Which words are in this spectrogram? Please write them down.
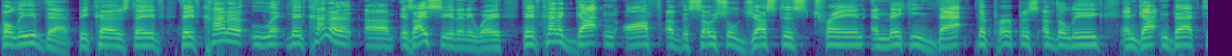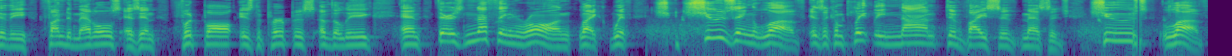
believe that because they've they've kind of they've kind of um, as I see it anyway, they've kind of gotten off of the social justice train and making that the purpose of the league and gotten back to the fundamentals as in football is the purpose of the league and there's nothing wrong like with ch- choosing love is a completely non-divisive message. Choose love.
